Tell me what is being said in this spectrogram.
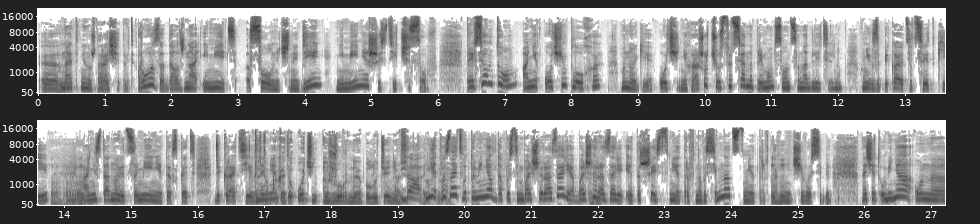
э, на это не нужно рассчитывать. Роза должна иметь солнечный день не менее 6 часов. При всем том, они очень плохо, многие очень нехорошо чувствуют себя на прямом солнце, на длительном. У них запекаются цветки, они становятся менее, так сказать, То декоративными. есть там какая-то очень ажурная полутень. Да, нет, вы знаете, вот у меня, допустим, большой розарий, а большой розарий это 6 метров на 18 метров, так ничего себе. Значит, у меня он э,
